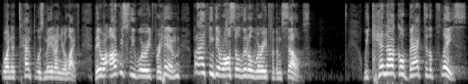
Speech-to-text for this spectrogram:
where an attempt was made on your life? They were obviously worried for him, but I think they were also a little worried for themselves. We cannot go back to the place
